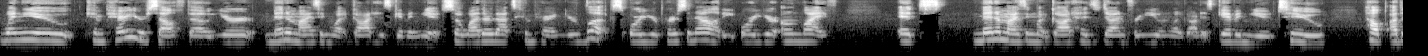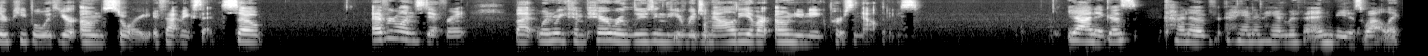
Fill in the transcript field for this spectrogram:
when you compare yourself, though, you're minimizing what God has given you. So, whether that's comparing your looks or your personality or your own life, it's minimizing what God has done for you and what God has given you to help other people with your own story, if that makes sense. So, everyone's different. But when we compare, we're losing the originality of our own unique personalities. Yeah, and it goes kind of hand in hand with envy as well. Like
